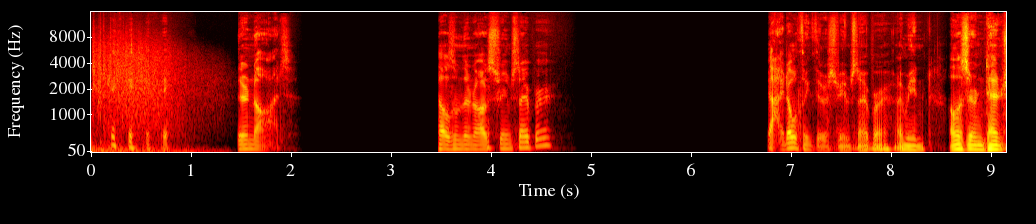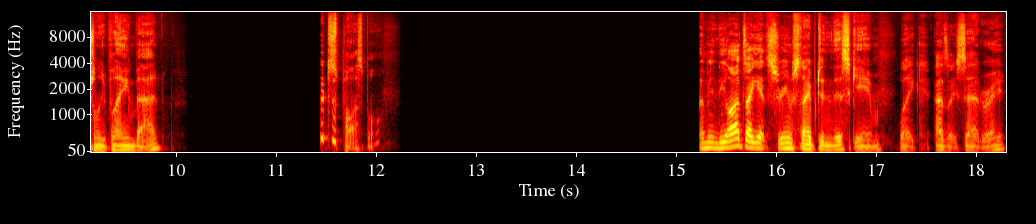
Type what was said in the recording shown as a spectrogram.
they're not. Tells them they're not a stream sniper? Yeah, I don't think they're a stream sniper. I mean, unless they're intentionally playing bad. Which is possible. I mean, the odds I get stream sniped in this game, like as I said, right?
